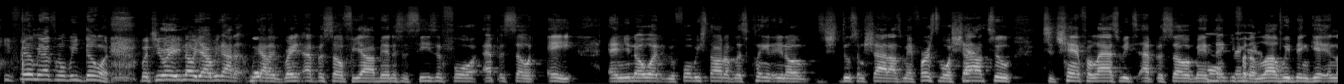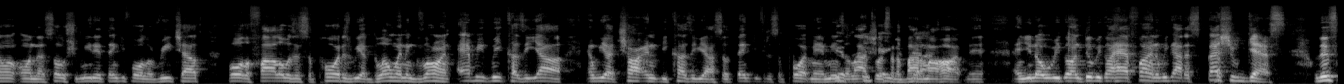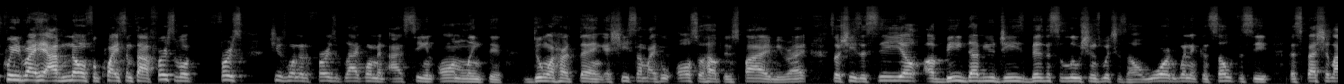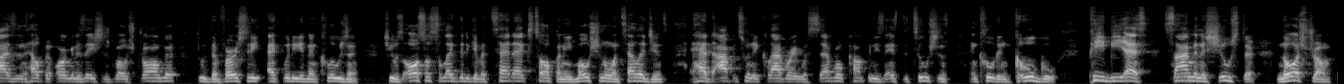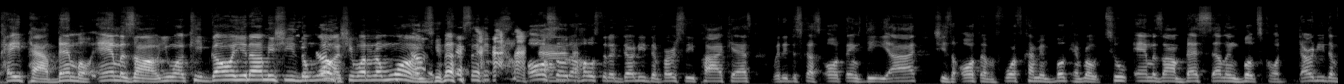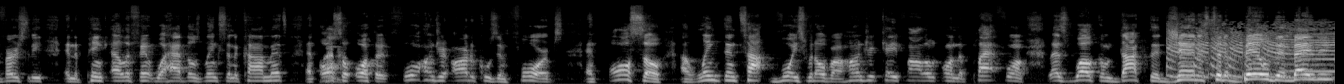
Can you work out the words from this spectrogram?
you feel me? That's what we doing. But you already know, y'all. We got a we got a great episode for y'all, man. This is season four, episode eight. And you know what? Before we start off, let's clean. You know, do some shout outs, man. First of all, shout out to to Champ for last week's episode, man. Thank you for the love we've been getting on on the social media. Thank you for all the reach outs, for all the followers and supporters. We are glowing and glowing every week because of y'all, and we are charting because of y'all. So thank you for the support, man. It means a lot to us from the bottom of my heart, man. And you know what we're gonna do? We're gonna have fun, and we got a special guest. This queen right here, I've known for quite some time. First of all, first she was one of the first black women I've seen on LinkedIn doing her thing. And she's somebody who also helped inspire me, right? So she's a CEO of BWG's Business Solutions, which is an award-winning consultancy that specializes in helping organizations grow stronger through diversity, equity, and inclusion. She was also selected to give a TEDx talk on emotional intelligence and had the opportunity to collaborate with several companies and institutions, including Google, PBS, Simon and Schuster, Nordstrom, PayPal, Venmo, Amazon. You want to keep going? You know what I mean? She's the one. She one of them ones. You know what I'm saying? also the host of the Dirty Diversity podcast, where they discuss all things DEI. She's the author of a forthcoming book and wrote two Amazon best-selling books called Dirty Diversity and The Pink Elephant. We'll have those links in the comments. And also wow. authored 400 articles in Forbes and also a LinkedIn top voice with over 100K followers on the platform. Let's welcome Dr. Janice to the building, baby.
